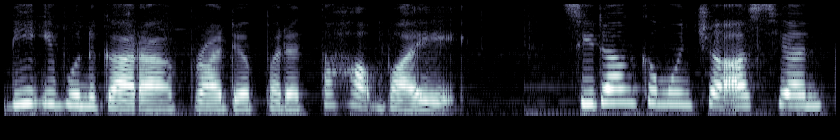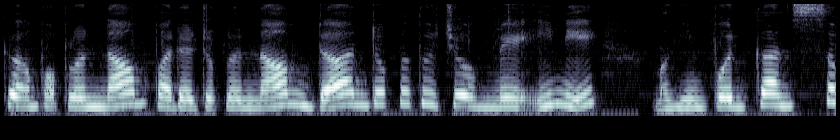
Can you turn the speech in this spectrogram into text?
di ibu negara berada pada tahap baik. Sidang kemuncak ASEAN ke-46 pada 26 dan 27 Mei ini menghimpunkan 10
